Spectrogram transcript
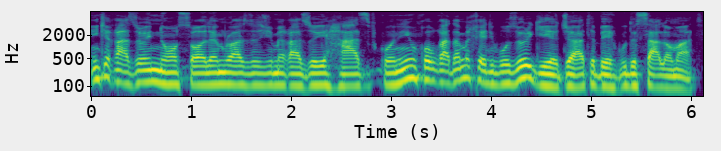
اینکه غذای ناسالم رو از رژیم غذایی حذف کنیم خب قدم خیلی بزرگیه جهت بهبود سلامت.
